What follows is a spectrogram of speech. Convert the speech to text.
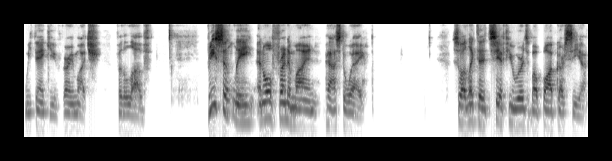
We thank you very much for the love. Recently, an old friend of mine passed away. So I'd like to say a few words about Bob Garcia.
